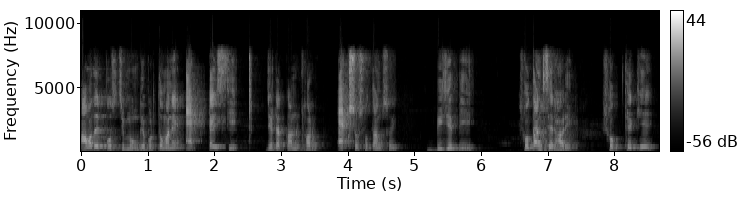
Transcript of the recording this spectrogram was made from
আমাদের পশ্চিমবঙ্গে বর্তমানে একটাই সিট যেটা কনফার্ম একশো শতাংশই বিজেপি শতাংশের হারে সব থেকে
